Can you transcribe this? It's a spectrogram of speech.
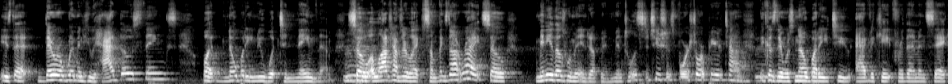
Is that there were women who had those things, but nobody knew what to name them. So mm-hmm. a lot of times they're like, something's not right. So many of those women ended up in mental institutions for a short period of time mm-hmm. because there was nobody to advocate for them and say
